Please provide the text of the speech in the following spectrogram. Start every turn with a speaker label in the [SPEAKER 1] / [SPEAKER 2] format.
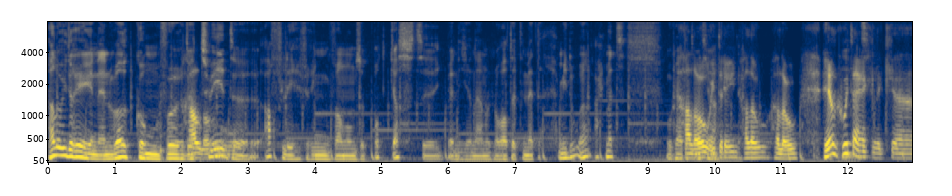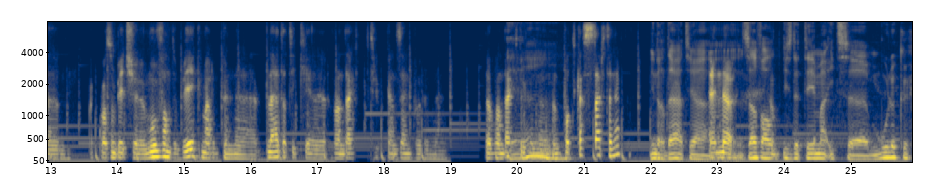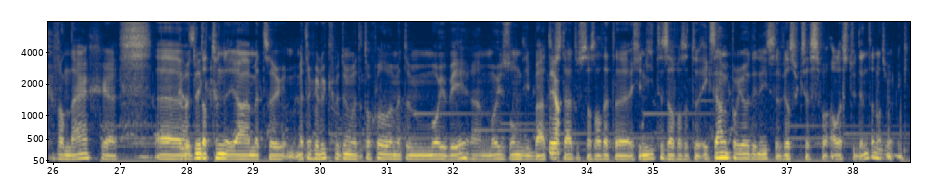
[SPEAKER 1] Hallo iedereen en welkom voor de
[SPEAKER 2] Hallo.
[SPEAKER 1] tweede aflevering van onze podcast. Eh, Ik ben hier namelijk nog altijd met Hamidou, hè? Ahmed. Hoe gaat het
[SPEAKER 2] Hallo iedereen, hallo, hallo. Heel goed eigenlijk. eh, ik was een beetje moe van de week, maar ik ben eh, blij dat ik vandaag terug kan zijn voor een, dat we vandaag terug een, een podcast starten. Hè?
[SPEAKER 1] Inderdaad, ja.
[SPEAKER 2] En, eh,
[SPEAKER 1] Zelf al is het thema iets eh, moeilijker vandaag. Eh, we doen dat een- ja, met, met een geluk, we doen het toch wel met een mooi weer, een mooie zon die buiten
[SPEAKER 2] Ja.
[SPEAKER 1] staat. Dus dat is altijd genieten, zelfs als het de examenperiode is. Veel succes voor alle studenten natuurlijk.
